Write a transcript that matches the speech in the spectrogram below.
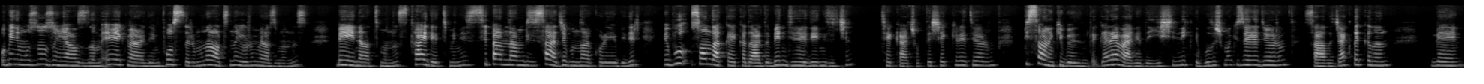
o benim uzun uzun yazdığım, emek verdiğim postlarımın altına yorum yazmanız, beğeni atmanız, kaydetmeniz. Spam'dan bizi sadece bunlar koruyabilir ve bu son dakikaya kadar da beni dinlediğiniz için tekrar çok teşekkür ediyorum. Bir sonraki bölümde Garevel ya da Yeşillik'le buluşmak üzere diyorum. Sağlıcakla kalın ve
